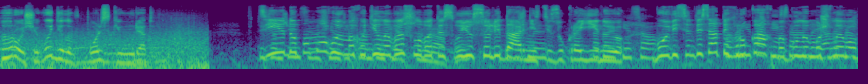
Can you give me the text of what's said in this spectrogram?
Гроші виділив польський уряд. Цією допомогою ми хотіли висловити свою солідарність із Україною. Бо у 80-х роках ми були, можливо,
